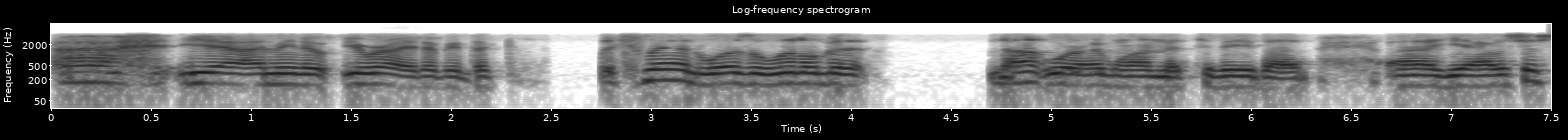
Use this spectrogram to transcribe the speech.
Uh, yeah, I mean, you're right. I mean, the the command was a little bit not where I wanted it to be, but uh, yeah, it was just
